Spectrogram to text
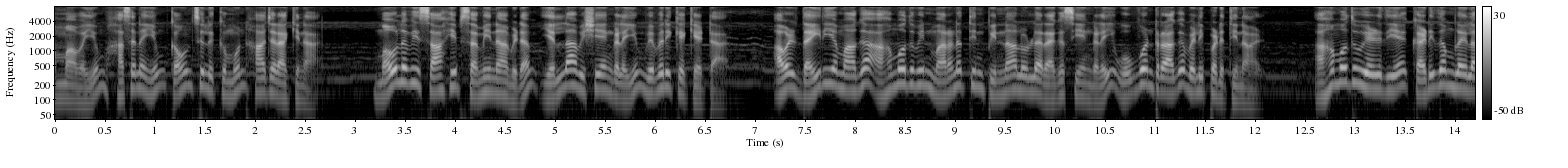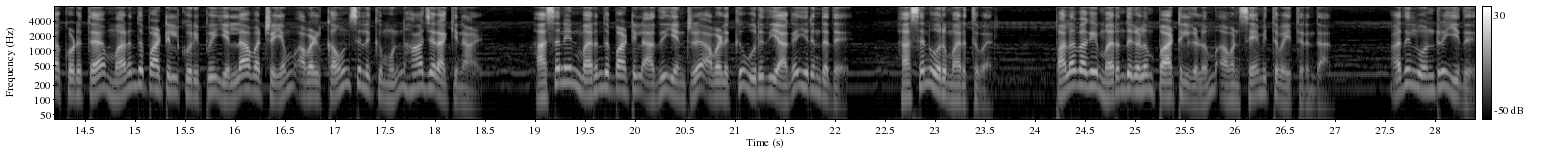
அம்மாவையும் ஹசனையும் கவுன்சிலுக்கு முன் ஆஜராக்கினார் மௌலவி சாஹிப் சமீனாவிடம் எல்லா விஷயங்களையும் விவரிக்க கேட்டார். அவள் தைரியமாக அகமதுவின் மரணத்தின் பின்னாலுள்ள ரகசியங்களை ஒவ்வொன்றாக வெளிப்படுத்தினாள். அகமது எழுதிய கடிதம் லைலா கொடுத்த மருந்து பாட்டில் குறிப்பு எல்லாவற்றையும் அவள் கவுன்சிலுக்கு முன் ஆஜராக்கினாள் ஹசனின் மருந்து பாட்டில் அது என்று அவளுக்கு உறுதியாக இருந்தது. ஹசன் ஒரு மருத்துவர். பல வகை மருந்துகளும் பாட்டில்களும் அவன் சேமித்து வைத்திருந்தான். அதில் ஒன்று இது.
